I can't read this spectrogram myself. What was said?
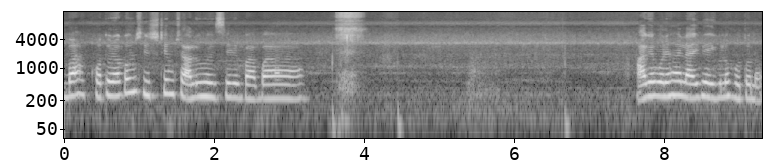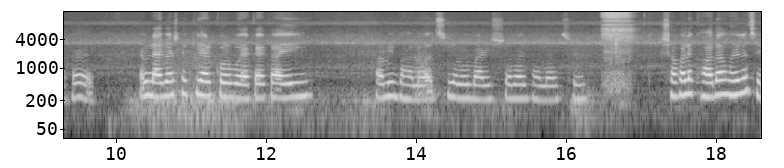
বাহ, কত রকম সিস্টেম চালু হয়েছে রে বাবা। আগে মনে হয় লাইভে এইগুলো হতো না হ্যাঁ? আমি লাইভে আসলে কি আর করব? একা একা এই, আমি ভালো আছি, আমার বাড়ির সবাই ভালো আছে। সকালে খাওয়া দাওয়া হয়ে গেছে?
